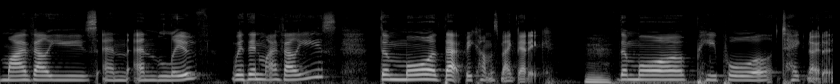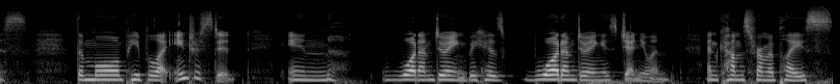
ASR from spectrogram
my values and, and live within my values, the more that becomes magnetic. Mm. The more people take notice, the more people are interested in what I'm doing because what I'm doing is genuine and comes from a place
